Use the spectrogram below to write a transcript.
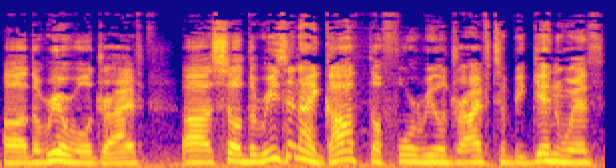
uh, the rear-wheel drive. Uh, so the reason I got the four-wheel drive to begin with,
